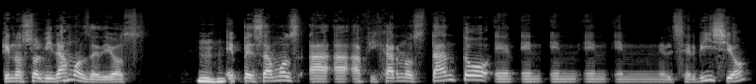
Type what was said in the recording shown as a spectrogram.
que nos olvidamos de Dios. Empezamos a, fijarnos tanto en, en, el servicio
